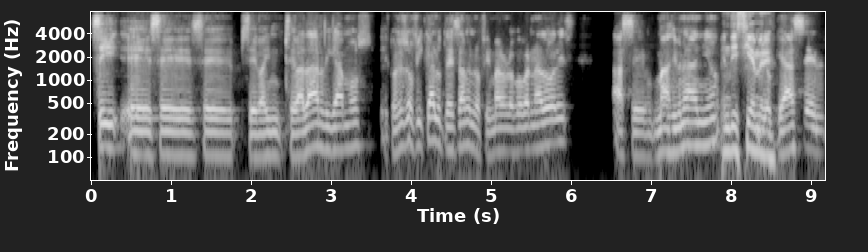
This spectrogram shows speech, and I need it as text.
Sí, eh, se, se, se, va, se va a dar, digamos, el consenso fiscal, ustedes saben, lo firmaron los gobernadores hace más de un año. En diciembre. Lo que hace el,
